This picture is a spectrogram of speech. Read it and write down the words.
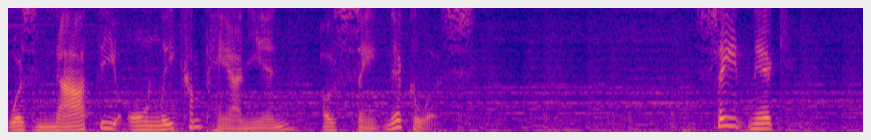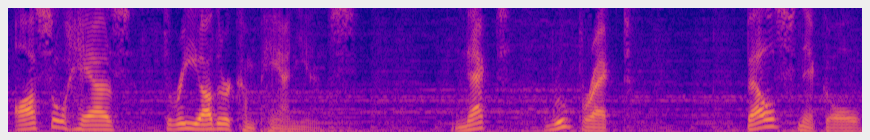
was not the only companion of St. Nicholas. St. Nick also has three other companions Knecht Ruprecht, Belsnickel,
